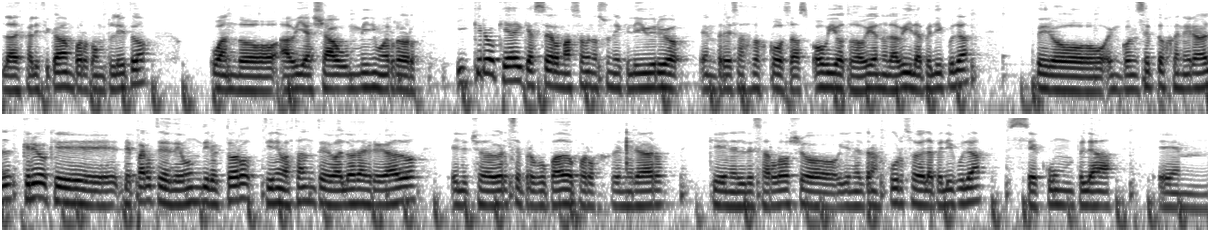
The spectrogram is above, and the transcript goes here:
la descalificaban por completo cuando había ya un mínimo error. Y creo que hay que hacer más o menos un equilibrio entre esas dos cosas. Obvio, todavía no la vi la película, pero en concepto general creo que de parte de un director tiene bastante valor agregado el hecho de haberse preocupado por generar que en el desarrollo y en el transcurso de la película se cumpla em,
